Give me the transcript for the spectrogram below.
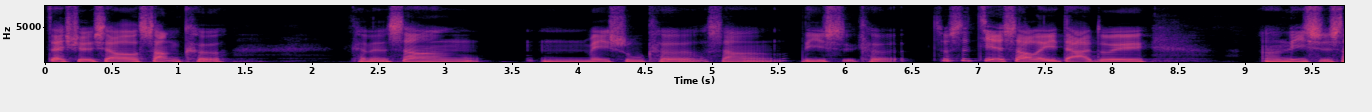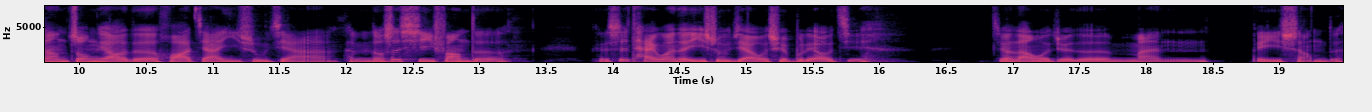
在学校上课，可能上嗯美术课、上历史课，就是介绍了一大堆嗯历史上重要的画家、艺术家，可能都是西方的，可是台湾的艺术家我却不了解。就让我觉得蛮悲伤的。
